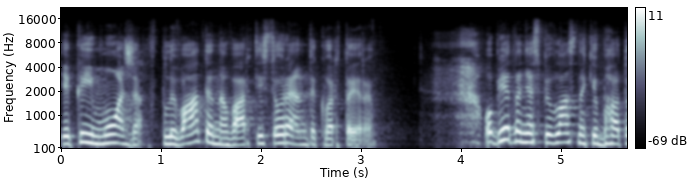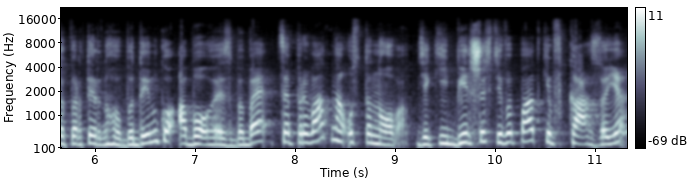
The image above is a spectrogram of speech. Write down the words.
який може впливати на вартість оренди квартири. Об'єднання співвласників багатоквартирного будинку або ОСББ це приватна установа, в якій більшості випадків вказує,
